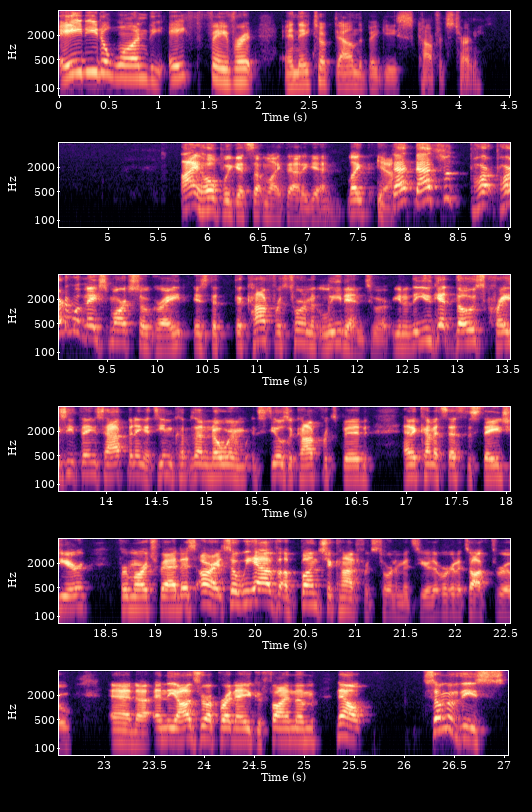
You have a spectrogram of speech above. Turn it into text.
80 to 1, the eighth favorite, and they took down the Big East conference tourney. I hope we get something like that again. Like Yeah. that that's what part part of what makes March so great is that the conference tournament lead into it. You know, that you get those crazy things happening. A team comes out of nowhere and steals a conference bid, and it kind of sets the stage here for March Madness. All right, so we have a bunch of conference tournaments here that we're going to talk through, and uh, and the odds are up right now. You could find them now. Some of these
